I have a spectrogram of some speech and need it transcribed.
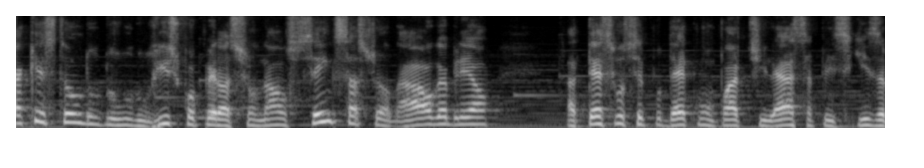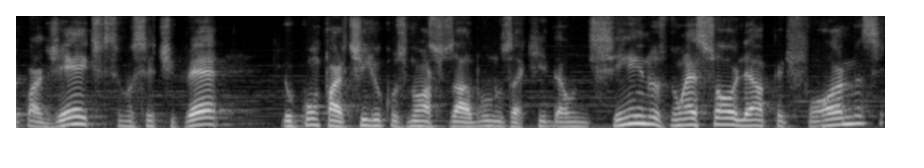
a questão do, do, do risco operacional sensacional, Gabriel. Até se você puder compartilhar essa pesquisa com a gente, se você tiver, eu compartilho com os nossos alunos aqui da Unicinos. Não é só olhar a performance,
